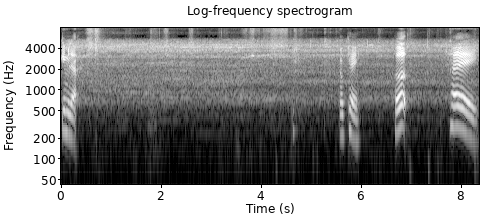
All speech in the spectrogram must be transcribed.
Give me that. Okay. Up. Hey.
